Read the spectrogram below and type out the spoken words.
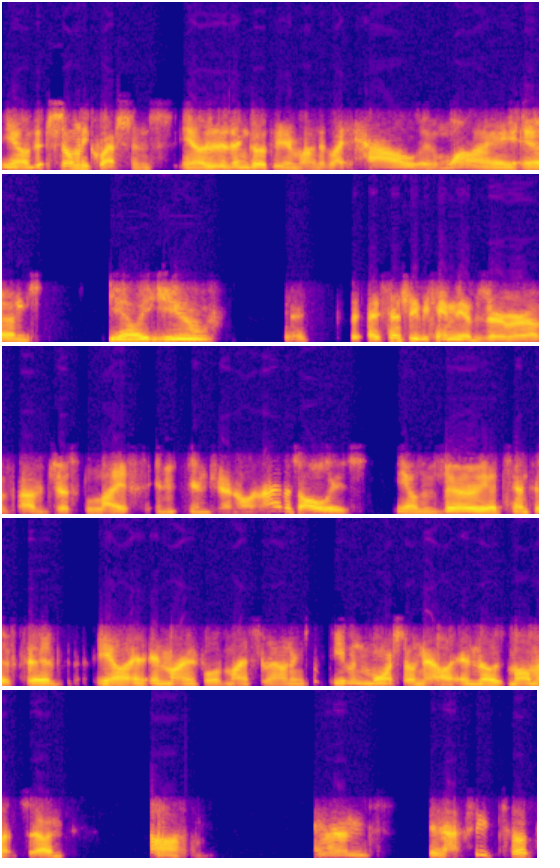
you know there's so many questions you know that then go through your mind of like how and why and you know you essentially became the observer of of just life in in general. And I was always you know very attentive to you know and, and mindful of my surroundings, even more so now in those moments. And um, and it actually took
